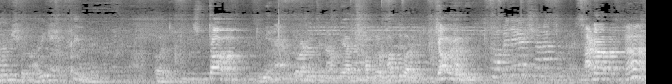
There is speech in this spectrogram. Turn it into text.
আমি সত্যি- আমি সত্যি স্টপ তুমি একবার নিচে নামবে আমি স্বপ্ন ভাবতে পারি যাও এখান থেকে। Shut up! হ্যাঁ।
